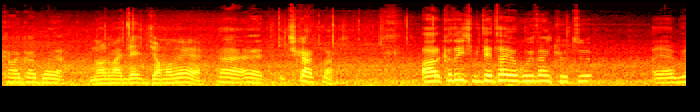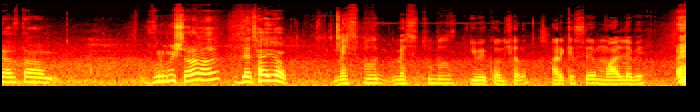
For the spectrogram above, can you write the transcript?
KK boya. Normalde cam oluyor ya. Ha evet. Çıkartma. Arkada hiçbir detay yok o yüzden kötü. Yani biraz daha vurmuşlar ama detay yok. Mesut Bul- Mesut Bul gibi konuşalım. Arkası muhallebi.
